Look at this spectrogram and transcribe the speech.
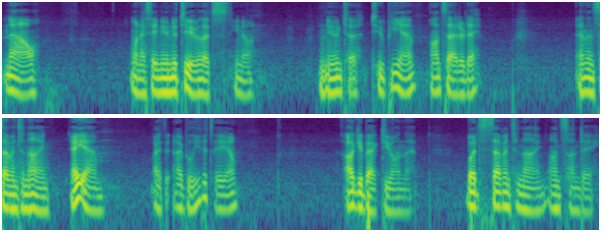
Now, when I say noon to 2, that's, you know, noon to 2 p.m. on Saturday. And then 7 to 9 a.m. I, th- I believe it's a.m. I'll get back to you on that. But 7 to 9 on Sunday.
